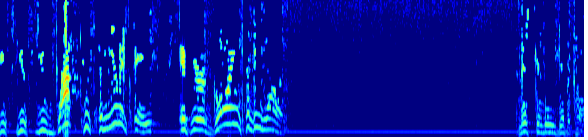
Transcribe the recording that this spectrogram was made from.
You you you've got to communicate if you're going to be one. And this can be difficult.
